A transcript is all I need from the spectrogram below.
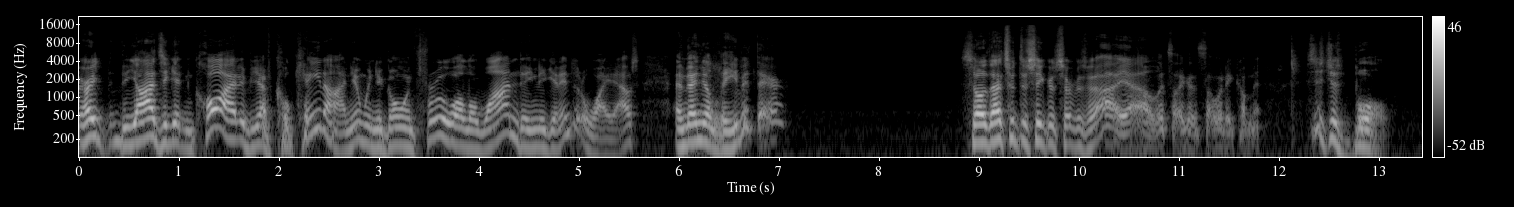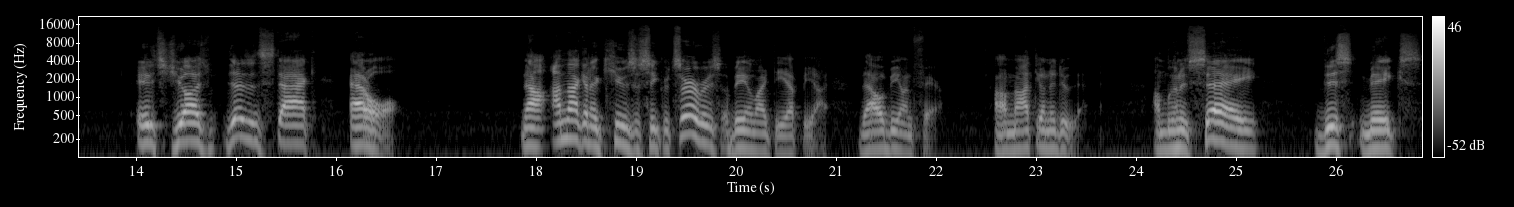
The odds of getting caught if you have cocaine on you when you're going through all the wanding to get into the White House, and then you leave it there. So that's what the Secret Service said. Oh, yeah, it looks like it's somebody come in. This is just bull. It's just doesn't stack at all. Now, I'm not going to accuse the Secret Service of being like the FBI. That would be unfair. I'm not going to do that. I'm going to say this makes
